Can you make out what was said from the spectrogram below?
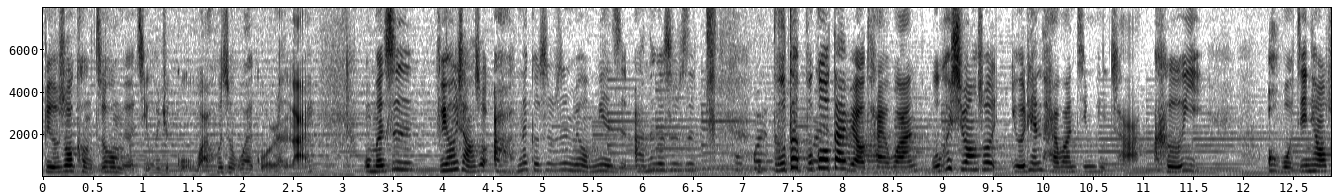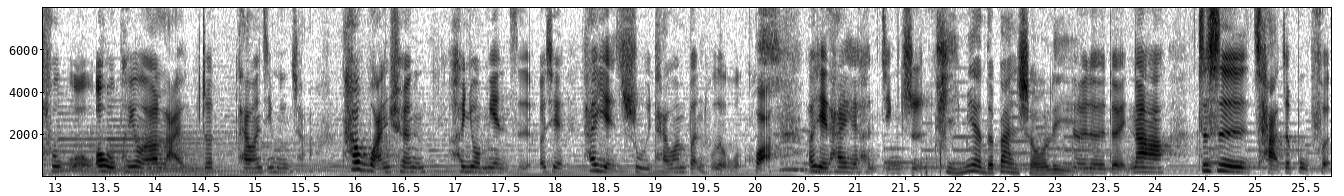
比如说可能之后我们有机会去国外，或者外国人来，我们是不用想说啊，那个是不是没有面子啊？那个是不是不不不够代表台湾？我会希望说，有一天台湾精品茶可以。哦，我今天要出国，哦，我朋友要来，我就台湾精品茶，它完全很有面子，而且它也属于台湾本土的文化，而且它也很精致，体面的伴手礼。对对对，那这是茶这部分。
